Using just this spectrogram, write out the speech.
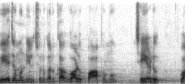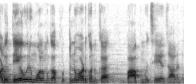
బీజము నిలుచును గనుక వాడు పాపము చేయడు. వాడు దేవుని మూలముగా పుట్టినవాడు కనుక పాపము చేయజాలడు.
